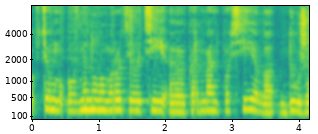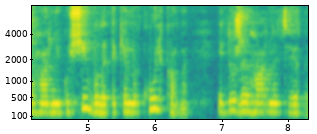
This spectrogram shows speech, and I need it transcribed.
В, цьому, в минулому році оці е, кармен посіяла, дуже гарні кущі були такими кульками і дуже гарно цвіли.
